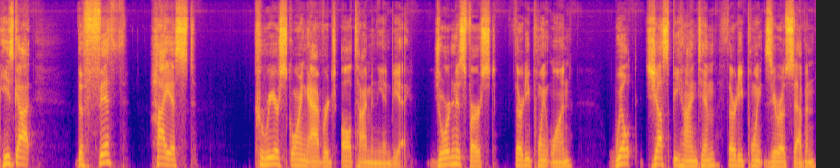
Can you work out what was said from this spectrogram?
He's got the fifth highest career scoring average all time in the NBA. Jordan is first, 30.1. Wilt just behind him, 30.07.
